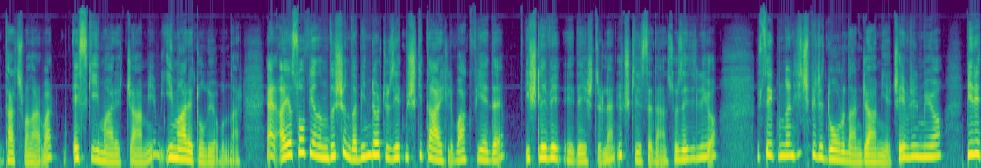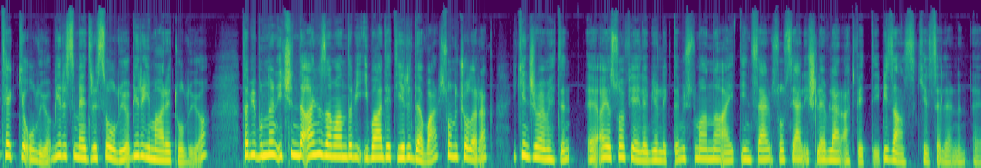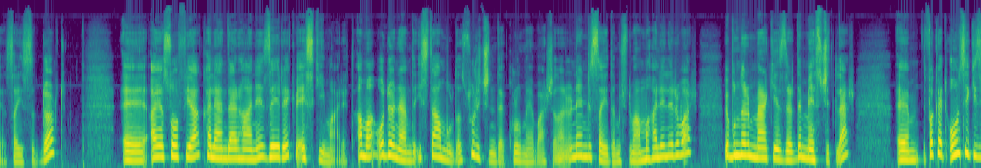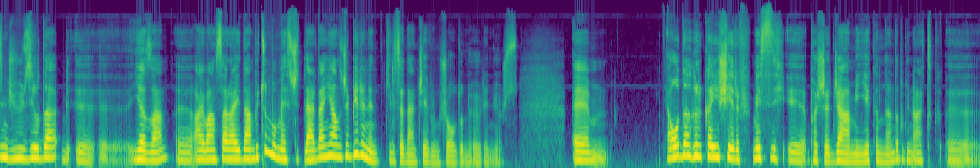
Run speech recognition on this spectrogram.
tartışmalar var. Eski imaret camii, imaret oluyor bunlar. Yani Ayasofya'nın dışında 1472 tarihli vakfiyede işlevi e, değiştirilen üç kiliseden söz ediliyor. Üstelik bunların hiçbiri doğrudan camiye çevrilmiyor. Biri tekke oluyor, birisi medrese oluyor, biri imaret oluyor. Tabi bunların içinde aynı zamanda bir ibadet yeri de var. Sonuç olarak 2. Mehmet'in e, Ayasofya ile birlikte Müslümanlığa ait dinsel sosyal işlevler atfettiği Bizans kiliselerinin e, sayısı 4. E, Ayasofya, Kalenderhane, Zeyrek ve Eski İmaret. Ama o dönemde İstanbul'da sur içinde kurulmaya başlanan önemli sayıda Müslüman mahalleleri var ve bunların merkezleri de mescitler. E, fakat 18. yüzyılda e, yazan e, Ayvansaray'dan bütün bu mescitlerden yalnızca birinin kiliseden çevrilmiş olduğunu öğreniyoruz. E, o da Hırkayı Şerif Mesih e, Paşa Camii yakınlarında bugün artık e,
